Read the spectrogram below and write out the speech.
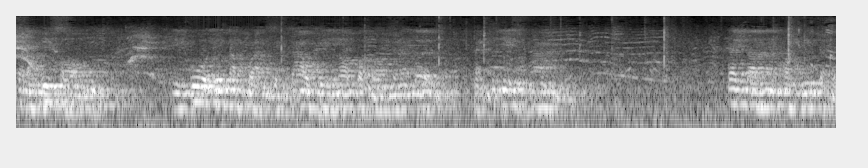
สนามที่สองอีกคู่อายุต่ำกว่า 19 ปีรอบก่อนรองชนะเลิศแมตช์ที่ 25ใกล้ตาหน้าความรู้จากแร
